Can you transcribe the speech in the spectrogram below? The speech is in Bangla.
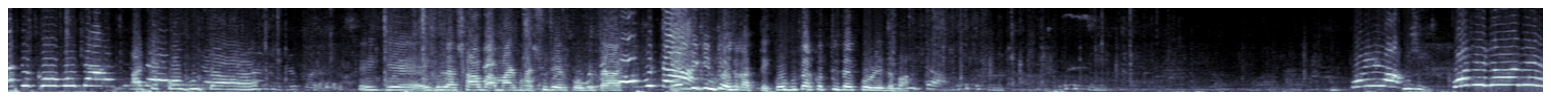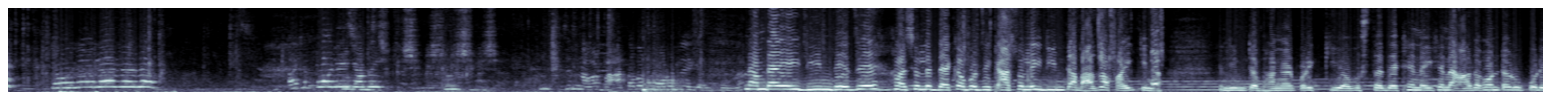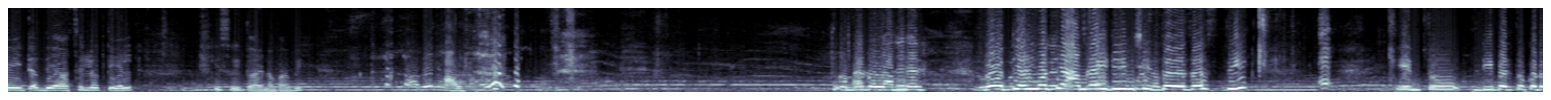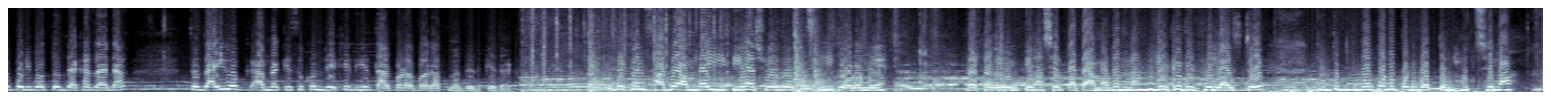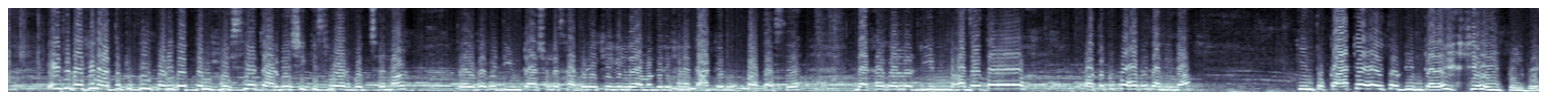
আতে কবুতর। আটে কবুতর। এই যে এগুলা সব আমার ভাসুরের কবুতর। এমনি কিন্তু ওই জায়গাতে কবুতর করতে যাই পড়ে যাবা। আচ্ছা পরে যাবে। আমরা এই ডিম ভেজে আসলে দেখাবো যে আসলেই ডিমটা ভাজা হয় কিনা। ডিমটা ভাঙার পরে কি অবস্থা দেখেন এখানে আধা ঘণ্টার উপরে এটা দেওয়া ছিল তেল। কিছুই তো হয় না ভাবি। আমরা আমাদের রোদের মধ্যে আমরাই ডিম সিদ্ধ হয়ে যাচ্ছি। কিন্তু ডিমের তো কোনো পরিবর্তন দেখা যায় না। তো যাই হোক, আমরা কিছুক্ষণ রেখে দিয়ে তারপর আবার আপনাদেরকে দেখ। দেখেন, ছাদে আমরাই ইতিহাস হয়ে যাচ্ছি গরমে। দেখা গেল ইতিহাসের পাতা আমাদের নাম লেখে দেখবে লাস্টে, কিন্তু ডিমের কোনো পরিবর্তন হচ্ছে না। এই যে দেখেন, এতটুকুই পরিবর্তন হয়েছে, তার বেশি কিছু আর হচ্ছে না। তো এইভাবে ডিমটা আসলে ছাদে রেখে গেলে আমাদের এখানে কাকের উৎপাত আছে। দেখা গেল ডিম ভাজা তো কতটুকু হবে জানি না, কিন্তু কাকে হয়তো ডিমটা খেয়েই ফেলবে।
